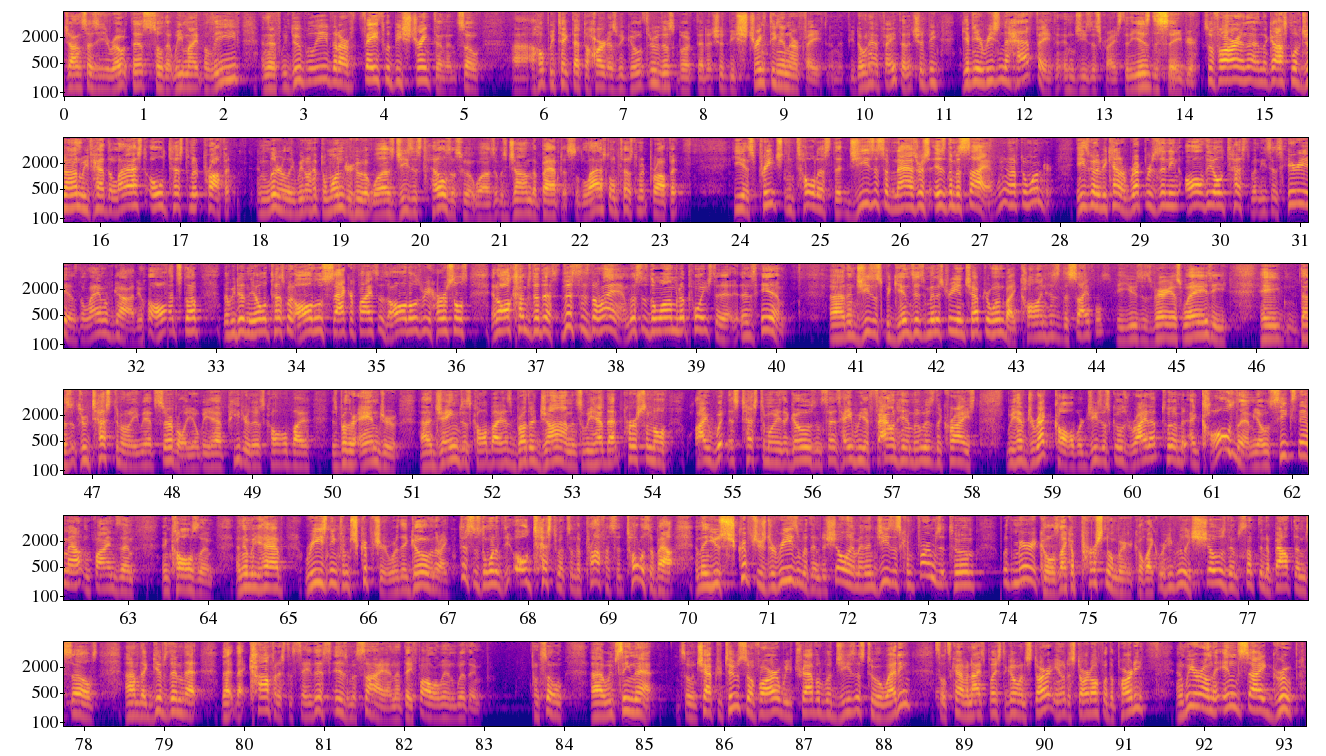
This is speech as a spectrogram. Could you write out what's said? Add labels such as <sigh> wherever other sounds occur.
John says he wrote this so that we might believe, and that if we do believe, that our faith would be strengthened. And so uh, I hope we take that to heart as we go through this book, that it should be strengthening our faith. And if you don't have faith, that it should be giving you a reason to have faith in Jesus Christ, that He is the Savior. So far in the, in the Gospel of John, we've had the last Old Testament prophet. And literally, we don't have to wonder who it was. Jesus tells us who it was. It was John the Baptist. So the last Old Testament prophet he has preached and told us that Jesus of Nazareth is the Messiah. We don't have to wonder. He's going to be kind of representing all the Old Testament. He says, Here he is, the Lamb of God. You <laughs> know, all that stuff that we did in the Old Testament, all those sacrifices, all those rehearsals, it all comes to this. This is the Lamb. This is the one that points to it. It is Him. Uh, then Jesus begins his ministry in chapter 1 by calling his disciples. He uses various ways. He, he does it through testimony. We have several. You know, we have Peter that's called by his brother Andrew. Uh, James is called by his brother John. And so we have that personal eyewitness testimony that goes and says, Hey, we have found him who is the Christ. We have direct call where Jesus goes right up to them and calls them, you know, seeks them out and finds them and calls them. And then we have reasoning from Scripture where they go and they're like, This is the one of the Old Testaments and the prophets that told us about. And they use Scriptures to reason with him, to show him. And then Jesus confirms it to him with miracles, like a personal miracle, like where he really shows them something about themselves um, that gives them that, that, that confidence to say, This is Messiah, and that they follow in with him. And so uh, we've seen that. So in chapter 2 so far, we've traveled with Jesus to a wedding. So it's kind of a nice place to go and start, you know, to start off with a party. And we are on the inside group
